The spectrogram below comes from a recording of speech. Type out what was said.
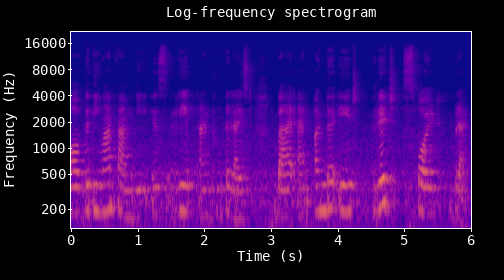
of the Diwan family is raped and brutalized by an underage, rich, spoiled brat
